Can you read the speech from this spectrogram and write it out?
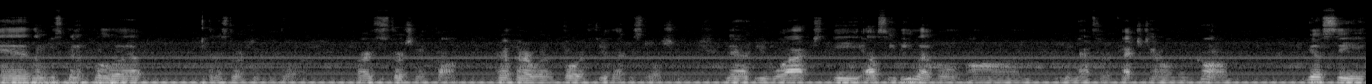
is I'm just going to pull up a distortion control, or a distortion call. I'm going to put our run Thor through that distortion. Now, if you watch the LCD level on the Master Effects channel in Kong, you'll see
